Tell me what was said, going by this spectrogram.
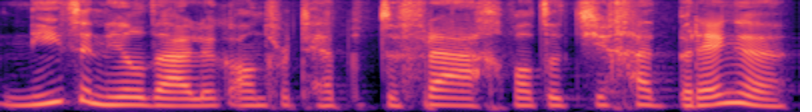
niet een heel duidelijk antwoord hebt op de vraag wat het je gaat brengen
